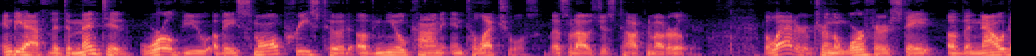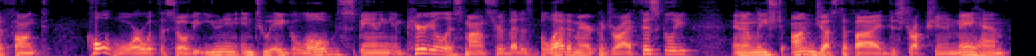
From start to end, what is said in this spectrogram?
in behalf of the demented worldview of a small priesthood of neocon intellectuals. That's what I was just talking about earlier. The latter have turned the warfare state of the now defunct Cold War with the Soviet Union into a globe spanning imperialist monster that has bled America dry fiscally and unleashed unjustified destruction and mayhem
